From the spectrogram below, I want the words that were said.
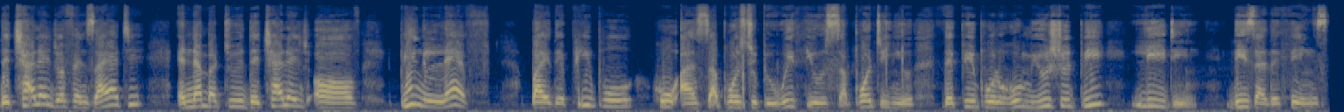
the challenge of anxiety, and number two, the challenge of being left by the people who are supposed to be with you, supporting you, the people whom you should be leading. These are the things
